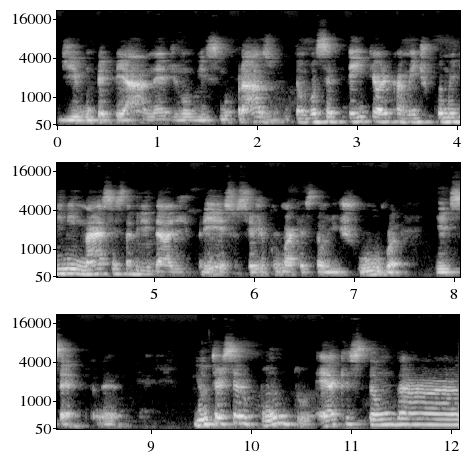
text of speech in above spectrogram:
de um PPA, né, de longuíssimo prazo. Então, você tem, teoricamente, como eliminar essa estabilidade de preço, seja por uma questão de chuva e etc. Né? E o terceiro ponto é a questão da,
